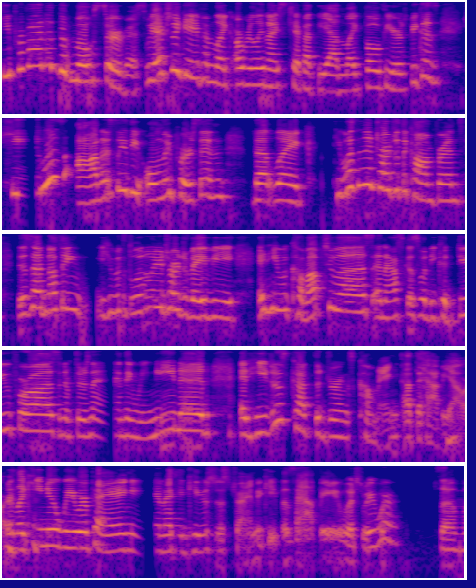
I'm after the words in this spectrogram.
he provided the most service. We actually gave him like a really nice tip at the end, like both years, because he was honestly the only person that like he wasn't in charge of the conference. This had nothing. He was literally in charge of AV, and he would come up to us and ask us what he could do for us, and if there's anything we needed. And he just kept the drinks coming at the happy hour. Like he knew we were paying, and I think he was just trying to keep us happy, which we were. So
